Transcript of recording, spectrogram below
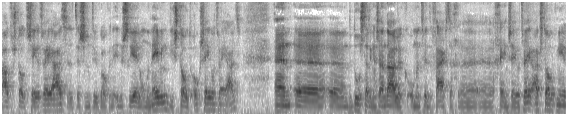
auto's stoten CO2 uit. Het is natuurlijk ook een industriële onderneming, die stoot ook CO2 uit. En uh, uh, de doelstellingen zijn duidelijk om in 2050 uh, geen CO2-uitstoot meer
